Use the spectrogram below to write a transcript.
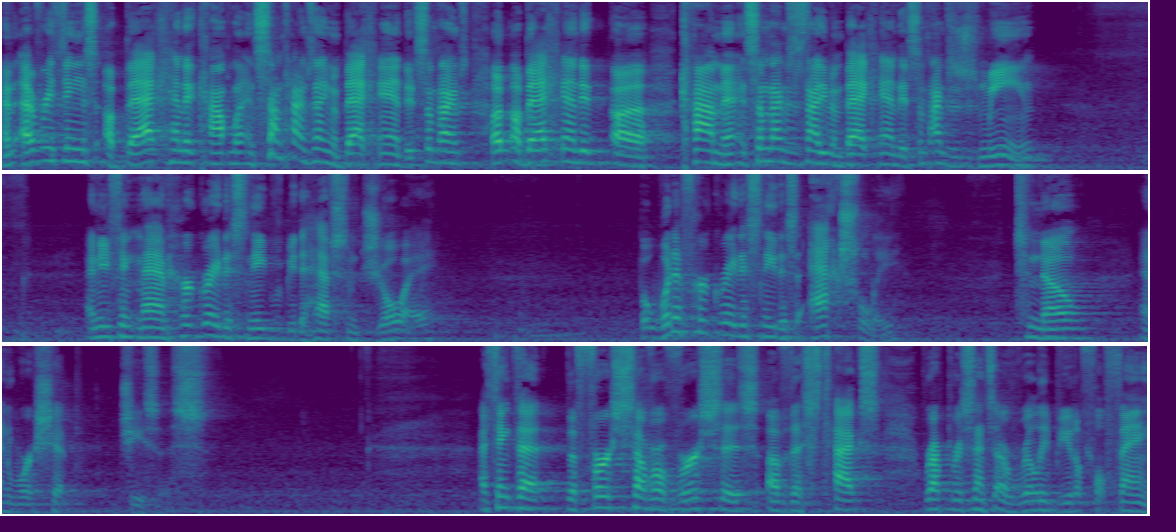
and everything's a backhanded compliment, and sometimes not even backhanded, sometimes a, a backhanded uh, comment, and sometimes it's not even backhanded, sometimes it's just mean. And you think, man, her greatest need would be to have some joy. But what if her greatest need is actually to know and worship Jesus? I think that the first several verses of this text represents a really beautiful thing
